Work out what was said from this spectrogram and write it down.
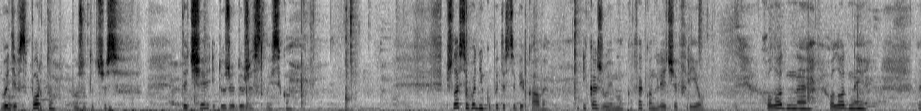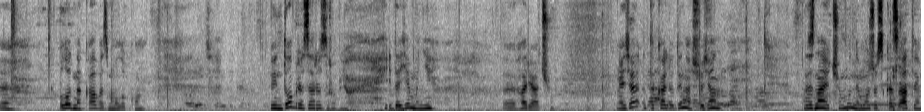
видів спорту. Боже, тут щось тече і дуже-дуже слизько. Пішла сьогодні купити собі кави. І кажу йому кафе Конлече Фріо. Холодне, холодний, е, холодна кава з молоком. Він добре зараз зроблю і дає мені е, гарячу. А я така людина, що я не знаю чому не можу сказати,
